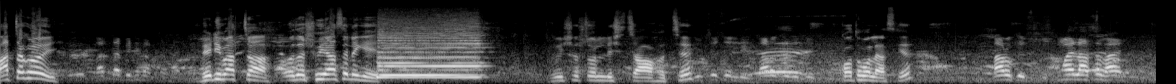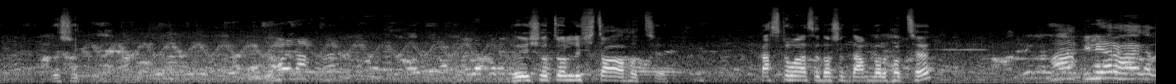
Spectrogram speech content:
বাচ্চা কই? বেটি বাচ্চা। ওদের শুয়ে আছে নাকি? দুইশো চল্লিশ চাওয়া হচ্ছে। কত বলে আজকে? বারো কেজি। আছে ভাই। দুইশো চল্লিশ চাওয়া হচ্ছে। কাস্টমার আছে দর্শক দাম দর হচ্ছে। ক্লিয়ার হয়ে গেল।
